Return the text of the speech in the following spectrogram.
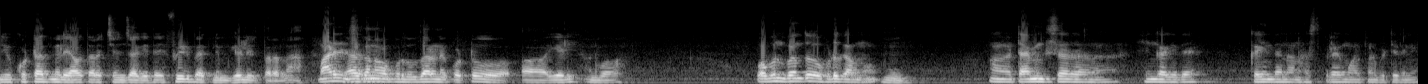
ನೀವು ಕೊಟ್ಟಾದ್ಮೇಲೆ ಯಾವ ಥರ ಚೇಂಜ್ ಆಗಿದೆ ಫೀಡ್ಬ್ಯಾಕ್ ನಿಮ್ಗೆ ಹೇಳಿರ್ತಾರಲ್ಲ ಮಾಡಿದ್ದೀನಿ ಯಾವ್ದಾನ ಒಬ್ರದ್ದು ಉದಾಹರಣೆ ಕೊಟ್ಟು ಹೇಳಿ ಅನುಭವ. ಒಬ್ಬನು ಬಂದು ಹುಡುಗ ಅವನು. ಟೈಮಿಂಗ್ ಸರ್ ಹಿಂಗಾಗಿದೆ. ಕೈಯಿಂದ ನಾನು ಹಸ್ತಪ್ರಯೋಗ ಮಾಡ್ಕೊಂಡು ಬಿಟ್ಟಿದ್ದೀನಿ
